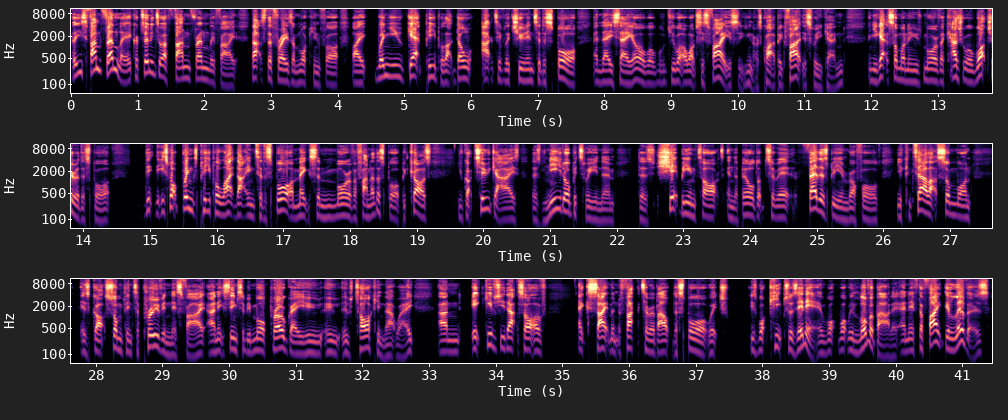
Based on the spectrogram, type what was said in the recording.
he's fan friendly. It could turn into a fan friendly fight. That's the phrase I'm looking for. Like when you get people that don't actively tune into the sport and they say, "Oh, well, do you want to watch this fight?" It's, you know, it's quite a big fight this weekend, and you get someone who's more of a casual watcher of the sport it's what brings people like that into the sport and makes them more of a fan of the sport because you've got two guys, there's needle between them, there's shit being talked in the build up to it, feathers being ruffled. You can tell that someone has got something to prove in this fight, and it seems to be more Prograis who, who who's talking that way, and it gives you that sort of excitement factor about the sport, which is what keeps us in it and what, what we love about it. And if the fight delivers,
